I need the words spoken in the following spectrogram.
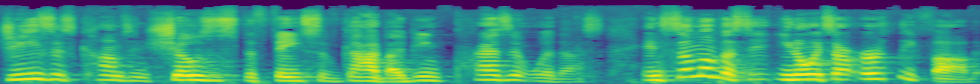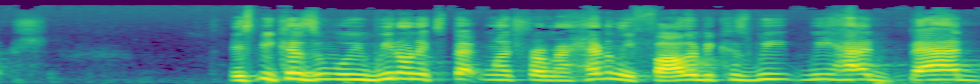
Jesus comes and shows us the face of God by being present with us. And some of us, you know, it's our earthly fathers. It's because we, we don't expect much from our Heavenly Father because we, we had bad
